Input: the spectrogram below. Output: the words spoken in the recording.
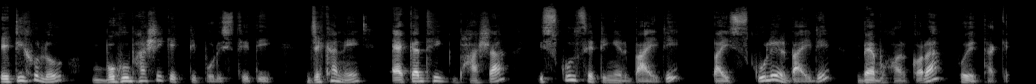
এটি হলো বহুভাষিক একটি পরিস্থিতি, যেখানে একাধিক ভাষা স্কুল সেটিং এর বাইরে বা স্কুলের বাইরে ব্যবহার করা হয়ে থাকে।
